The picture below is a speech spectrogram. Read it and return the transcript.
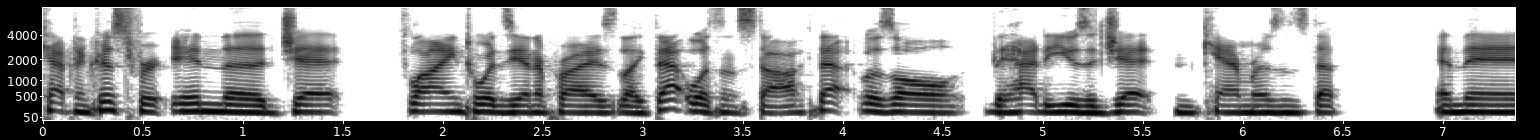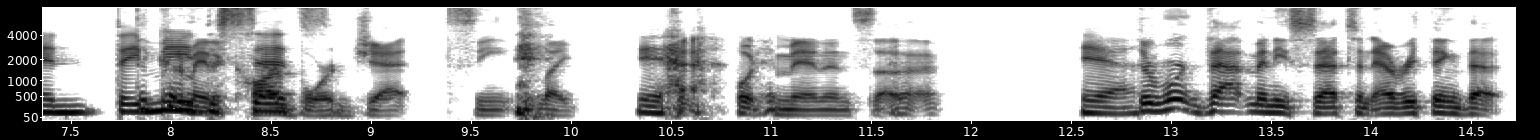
Captain Christopher in the jet flying towards the Enterprise, like that wasn't stock. That was all they had to use a jet and cameras and stuff. And then they, They, made, made the a sets. cardboard jet scene, like Yeah, put him in and stuff. yeah, There weren't that many sets, and everything that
